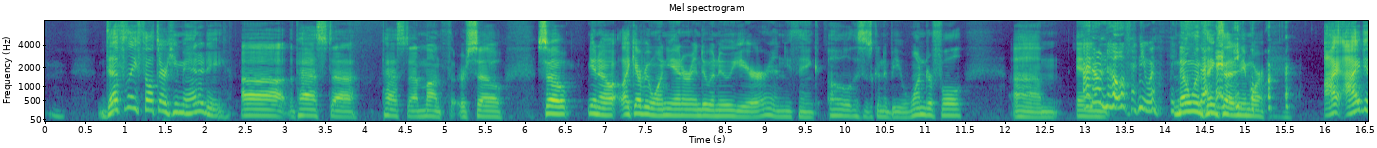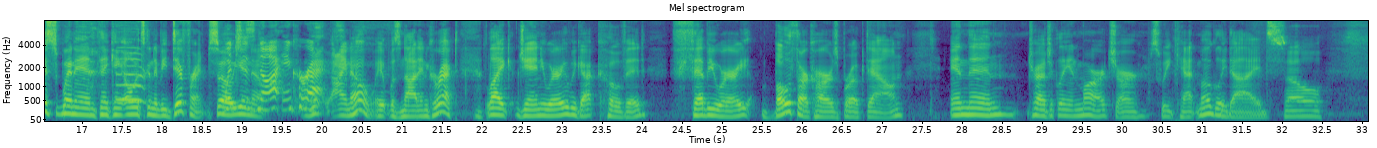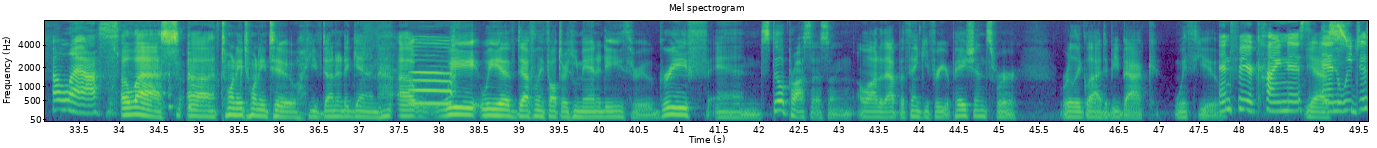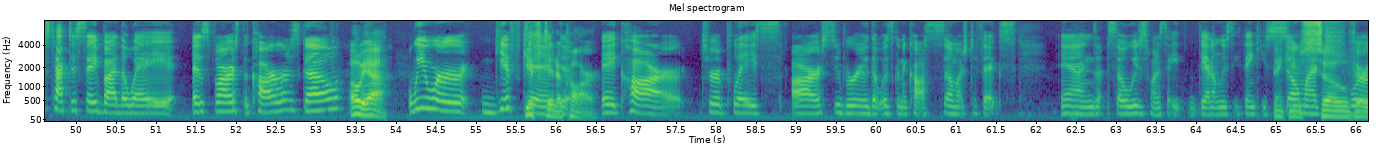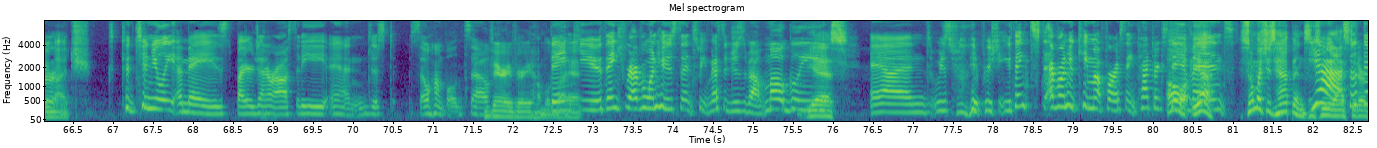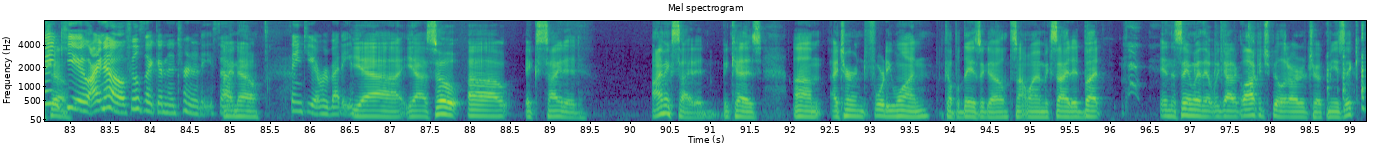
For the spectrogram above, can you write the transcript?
definitely felt our humanity uh, the past uh, past uh, month or so. So you know, like everyone, you enter into a new year, and you think, "Oh, this is going to be wonderful." Um, and I don't know if anyone thinks No one that thinks that anymore. I, I just went in thinking, oh, it's going to be different. So Which you is know, not incorrect. I know it was not incorrect. Like January, we got COVID. February, both our cars broke down, and then tragically in March, our sweet cat Mowgli died. So, Alas. alas, uh, 2022, you've done it again. Uh, we we have definitely felt our humanity through grief and still processing a lot of that. But thank you for your patience. We're really glad to be back with you. And for your kindness. Yes. And we just have to say, by the way, as far as the cars go, oh yeah, we were gifted gifted a car. a car to replace our Subaru that was going to cost so much to fix. And so we just want to say, Dan and Lucy, thank you Thank so you much. so very much. Continually amazed by your generosity and just so humbled. So Very very humbled by thank it. you. Thank you for everyone who's sent sweet messages about Mowgli. Yes. And we just really appreciate you. Thanks to everyone who came up for our St. Patrick's Day Oh yeah. event. So much has happened since we Yeah, last so did our thank show. you. I know, it feels like an eternity. So I know. thank you, everybody. Yeah, yeah. So uh, excited. I'm excited because um, I turned 41 a couple days ago. It's not why I'm excited, but in the same way that we got a Glockenspiel at Artichoke Music,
